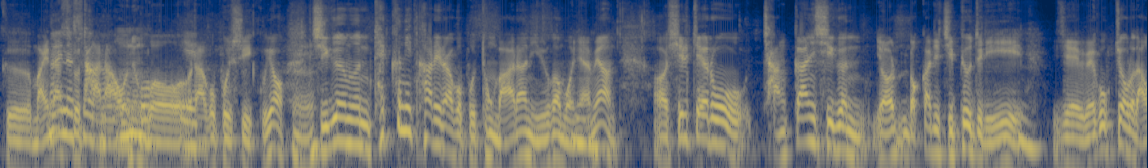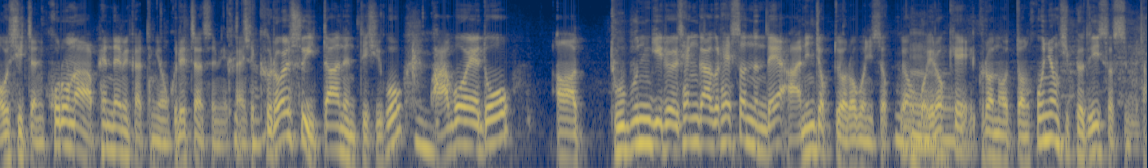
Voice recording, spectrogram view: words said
그 마이너스로 다 나오는 나오고, 거라고 볼수 있고요. 음. 지금은 테크니컬이라고 보통 말하는 이유가 뭐냐면 어, 실제로 잠깐씩은 여- 몇 가지 지표들이 음. 이제 왜곡적으로 나올 수 있잖아요. 코로나 팬데믹 같은 경우 그랬지 않습니까? 그쵸. 이제 그럴 수 있다는 뜻이고 음. 과거에도 어, 두 분기를 생각을 했었는데 아닌 적도 여러 번 있었고요. 뭐 음. 이렇게 그런 어떤 혼용 지표들이 있었습니다.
